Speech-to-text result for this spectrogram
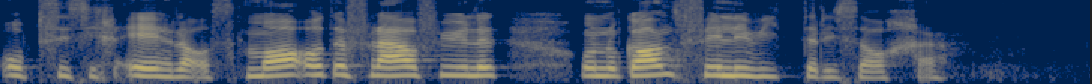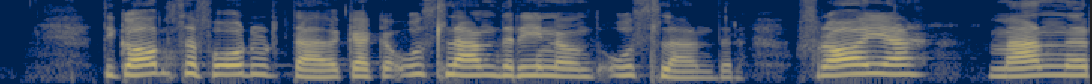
ob sie sich eher als Mann oder Frau fühlen und noch ganz viele weitere Sachen. Die ganzen Vorurteile gegen Ausländerinnen und Ausländer, Frauen, Männer,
